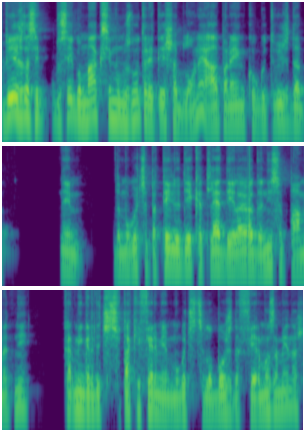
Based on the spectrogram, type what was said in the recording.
veš, da si dosegel maksimum znotraj te šablone, ali pa ne, ko ugotoviš, da, ne vem, da mogoče pa te ljudje, ki tle delajo, da niso pametni, kar mi gre, če si v taki firmi, je mogoče celo bož, da firmo zamenjaš.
